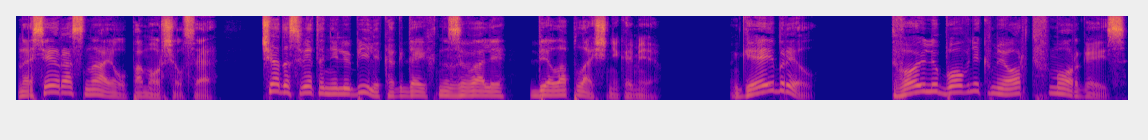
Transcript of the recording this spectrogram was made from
На сей раз Найл поморщился. Чада света не любили, когда их называли белоплащниками. «Гейбрил, твой любовник мертв, Моргейс.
